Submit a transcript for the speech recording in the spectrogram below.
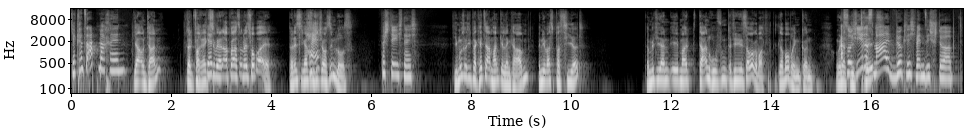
Ja, kannst du abmachen. Ja, und dann? Dann verreckst Ja. du, wenn du abhast und dann ist vorbei. Dann ist die ganze Hä? Geschichte auch sinnlos. Verstehe ich nicht. Die muss doch die Plakette am Handgelenk haben, wenn dir was passiert, damit die dann eben halt da anrufen, dass die die ins Labor, gebracht, Labor bringen können. Und wenn Ach das so, nicht jedes trägst, Mal wirklich, wenn sie stirbt.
